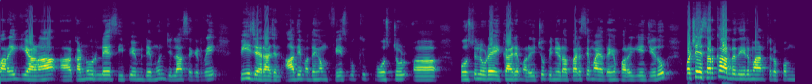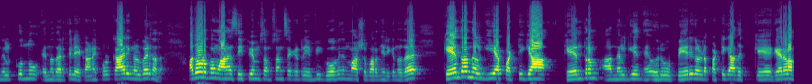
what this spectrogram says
പറയുകയാണ് കണ്ണൂരിലെ സി പി എമ്മിന്റെ മുൻ ജില്ലാ സെക്രട്ടറി പി ജയരാജൻ. ആദ്യം അദ്ദേഹം ഫേസ്ബുക്ക് പോസ്റ്റ് പോസ്റ്റിലൂടെ ഇക്കാര്യം അറിയിച്ചു. പിന്നീട് പരസ്യമായി അദ്ദേഹം പറയുകയും ചെയ്തു. പക്ഷേ സർക്കാരിന്റെ തീരുമാനത്തിനൊപ്പം നിൽക്കുന്നു എന്ന തരത്തിലേക്കാണ് ഇപ്പോൾ കാര്യങ്ങൾ വരുന്നത്. അതോടൊപ്പമാണ് സി പി എം സംസ്ഥാന സെക്രട്ടറി എം വി ഗോവിന്ദൻ മാഷ് പറഞ്ഞിരിക്കുന്നത് കേന്ദ്രം നൽകിയ പട്ടിക കേന്ദ്രം നൽകിയ ഒരു പേരുകളുടെ പട്ടിക അത് കേരളം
